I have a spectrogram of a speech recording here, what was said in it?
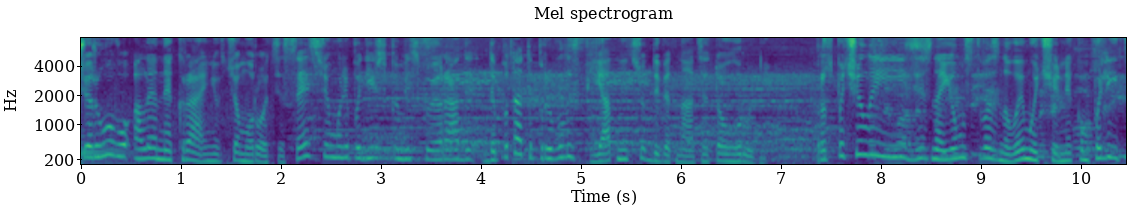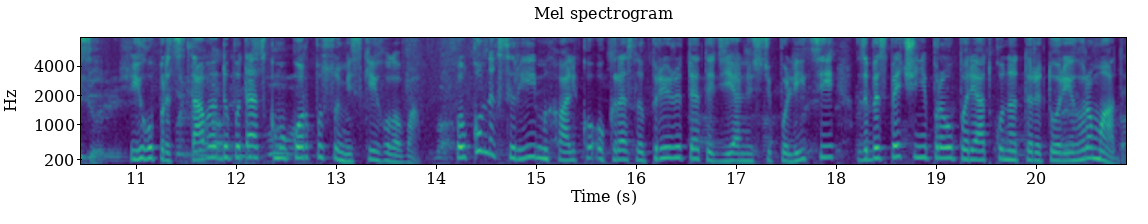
Чергову, але не крайню в цьому році сесію Моліподільської міської ради депутати провели в п'ятницю 19 грудня. Розпочали її зі знайомства з новим очільником поліції. Його представив депутатському корпусу міський голова. Полковник Сергій Михалько окреслив пріоритети діяльності поліції в забезпеченні правопорядку на території громади,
